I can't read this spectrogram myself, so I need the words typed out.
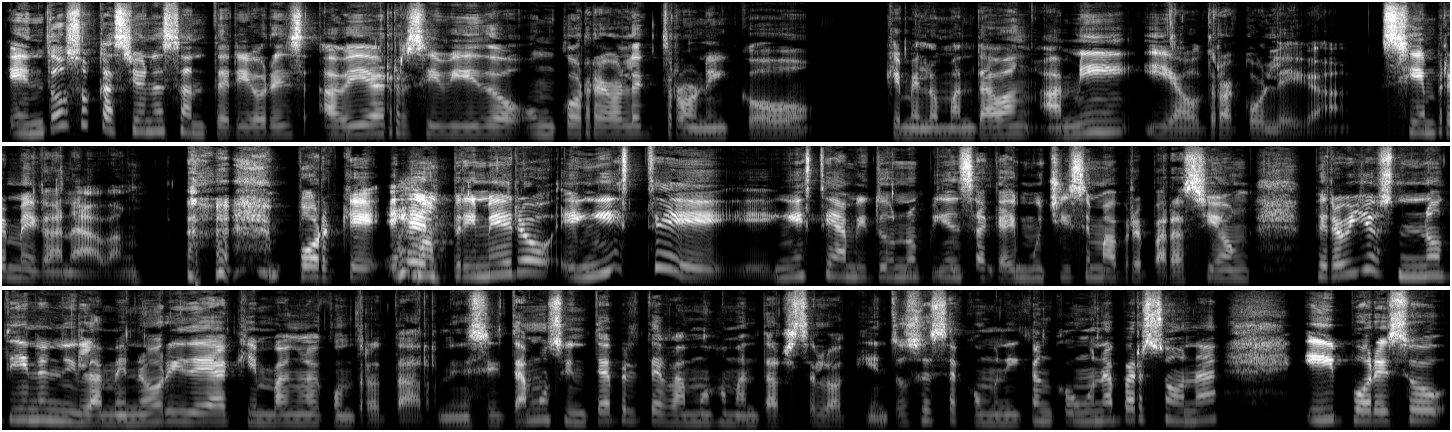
En dos ocasiones anteriores había recibido un correo electrónico que me lo mandaban a mí y a otra colega. Siempre me ganaban. porque es el primero, en este, en este ámbito uno piensa que hay muchísima preparación, pero ellos no tienen ni la menor idea a quién van a contratar. Necesitamos intérprete, vamos a mandárselo aquí. Entonces se comunican con una persona y por eso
